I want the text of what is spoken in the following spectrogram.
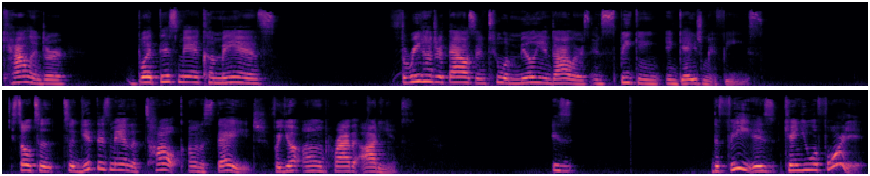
calendar but this man commands 300,000 to a million dollars in speaking engagement fees. So to to get this man to talk on a stage for your own private audience is the fee is can you afford it?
